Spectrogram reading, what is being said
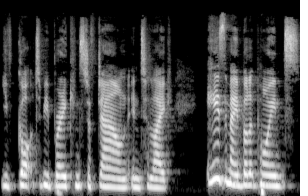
you've got to be breaking stuff down into like here's the main bullet points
